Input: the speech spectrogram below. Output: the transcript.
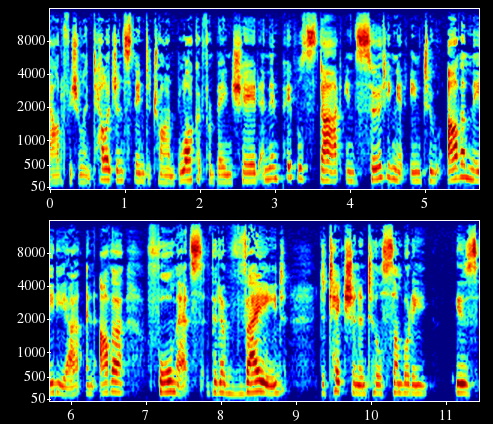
artificial intelligence then to try and block it from being shared. And then people start inserting it into other media and other formats that evade detection until somebody is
